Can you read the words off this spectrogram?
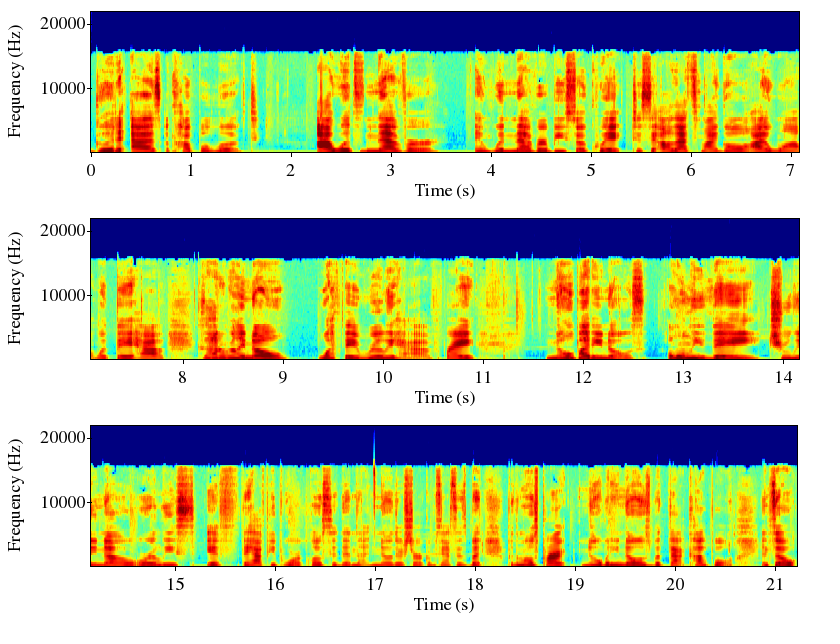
good as a couple looked, I would never and would never be so quick to say, oh, that's my goal. I want what they have. Because I don't really know what they really have, right? Nobody knows. Only they truly know, or at least if they have people who are close to them that know their circumstances. But for the most part, nobody knows but that couple. And so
